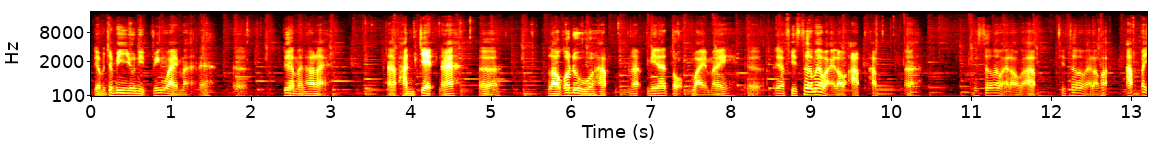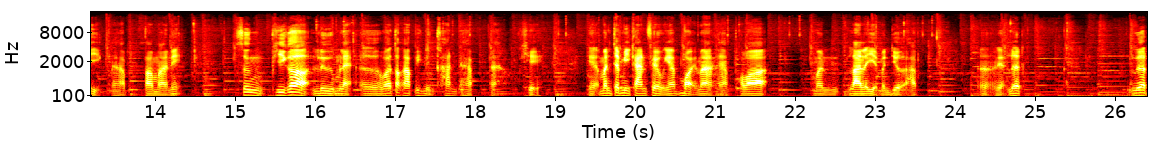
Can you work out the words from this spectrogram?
เดี๋ยวมันจะมียูนิตวิ่งไวมานะ เออ เลื่อนมาเท่าไหร่ อ่าพันเจ็ดนะ เออ เราก็ดูครับนะมินาโตะไหวไหมเออเนี่ยฟิเซอร์ไม่ไหวเราอัพครับอ่าฟิเซอร์ไม่ไหวเราก็อัพฟิเซอร์ไม่ไหวเราก็อัพไปอีกนะครับ ประมาณนี้ ซึ่งพี่ก็ลืมแหละเออว่าต้องอัพอีกหนึ่งขั้นนะครับอะโอเคเนี่ยมันจะมีการเฟลอย่างเงี้ยบ่อยมากนะครับ เพราะว่ามันรายละเอียดมันเยอะครับเออเนี่ยเลือดเลือด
